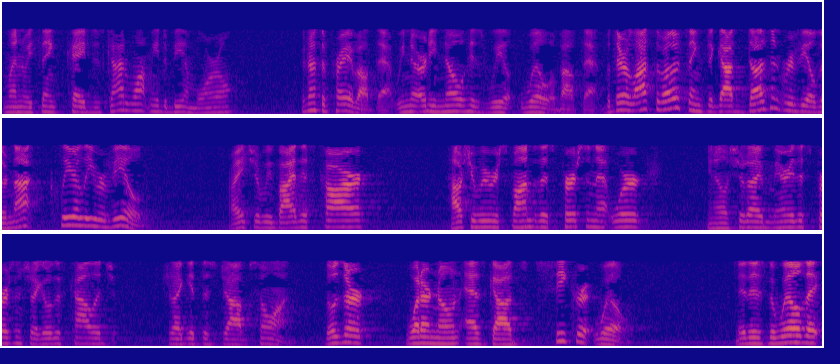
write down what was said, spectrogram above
when we think, okay, does God want me to be immoral? We don't have to pray about that. We already know His will, will about that. But there are lots of other things that God doesn't reveal. They're not clearly revealed. Right? Should we buy this car? How should we respond to this person at work? You know, should I marry this person? Should I go to this college? Should I get this job? So on. Those are what are known as God's secret will. It is the will that,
